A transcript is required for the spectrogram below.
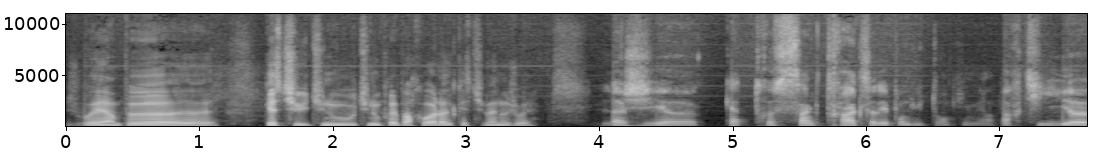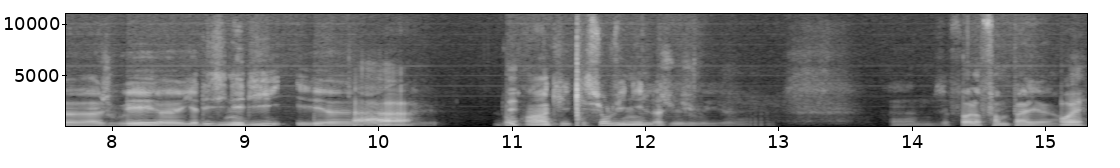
jouer un peu. euh, Qu'est-ce que tu, tu, nous, tu nous prépares quoi là? Qu'est-ce que tu vas nous jouer? Là, j'ai 4-5 tracks, ça dépend du temps qui m'est imparti, euh, à jouer. Euh, Il y a des inédits, et euh, Ah. dont un qui, qui est sur le vinyle. Là, je vais jouer euh, euh, The Fall of Empire. Ouais.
